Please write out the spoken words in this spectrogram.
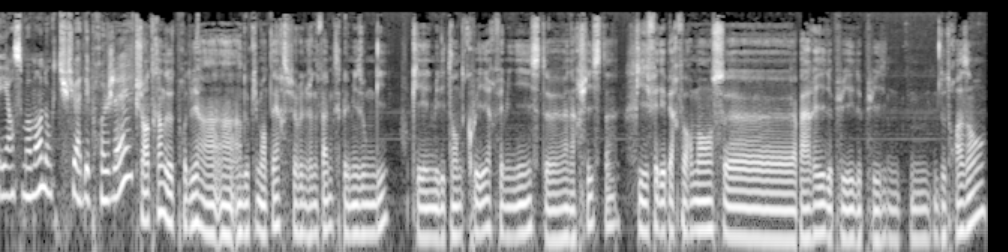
Et en ce moment, donc, tu as des projets. Je suis en train de produire un, un, un documentaire sur une jeune femme qui s'appelle Mizungi, qui est une militante queer, féministe, euh, anarchiste, qui fait des performances euh, à Paris depuis depuis deux trois ans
